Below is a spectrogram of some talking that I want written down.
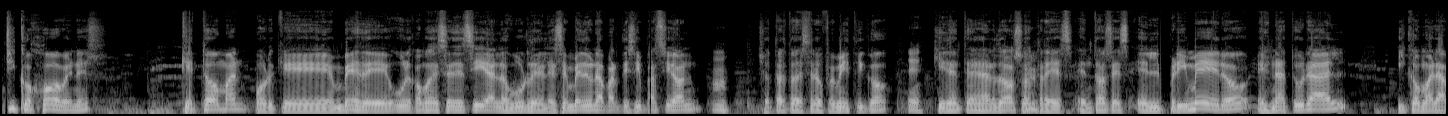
Chicos jóvenes que toman porque en vez de, uno, como se decía en los burdeles, en vez de una participación, Mm, yo trato de ser eufemístico, sí. quieren tener dos o tres. Entonces, el primero es natural y como la...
